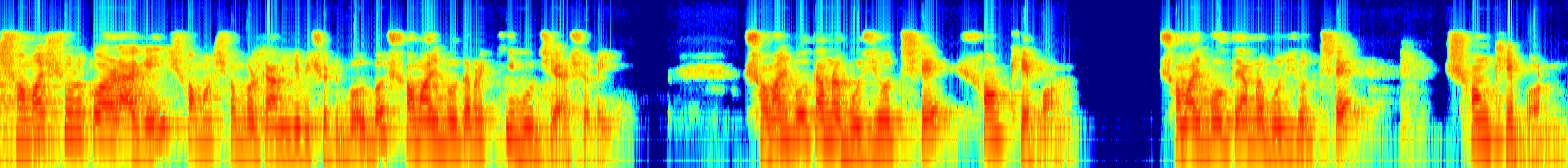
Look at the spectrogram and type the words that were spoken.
সমাজ শুরু করার আগেই সমাজ সম্পর্কে আমি যে বিষয়টি বলব, সমাজ বলতে আমরা কি বুঝি আসলেই? সমাজ বলতে আমরা বুঝি হচ্ছে সংক্ষেপণ। সমাজ বলতে আমরা বুঝি হচ্ছে সংক্ষেপণ।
